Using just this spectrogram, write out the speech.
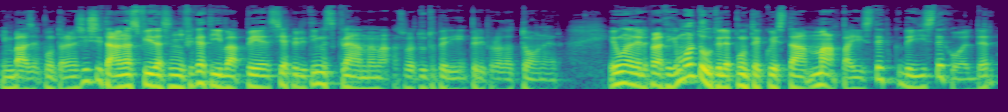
in base appunto alle necessità, è una sfida significativa per, sia per i team Scrum ma soprattutto per i, per i, product owner. E una delle pratiche molto utili appunto è questa mappa degli stakeholder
